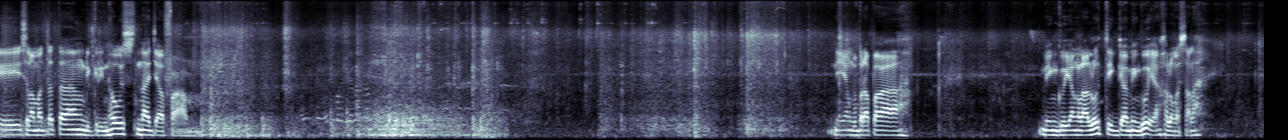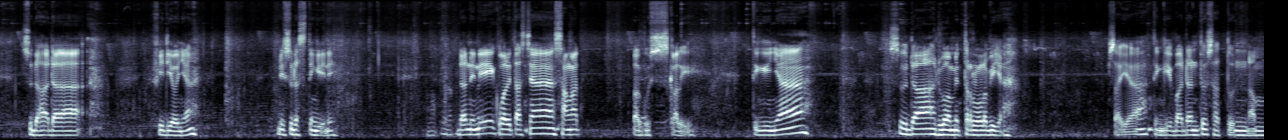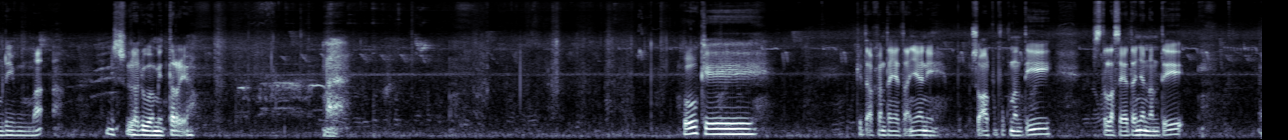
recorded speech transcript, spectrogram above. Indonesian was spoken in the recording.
Oke, selamat datang di greenhouse Naja Farm. Ini yang beberapa minggu yang lalu, tiga minggu ya kalau nggak salah, sudah ada videonya. Ini sudah setinggi ini. Dan ini kualitasnya sangat bagus sekali. Tingginya sudah 2 meter lebih ya. Saya tinggi badan tuh 165. Ini sudah 2 meter ya. Nah. Oke. Kita akan tanya-tanya nih soal pupuk nanti. Setelah saya tanya nanti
